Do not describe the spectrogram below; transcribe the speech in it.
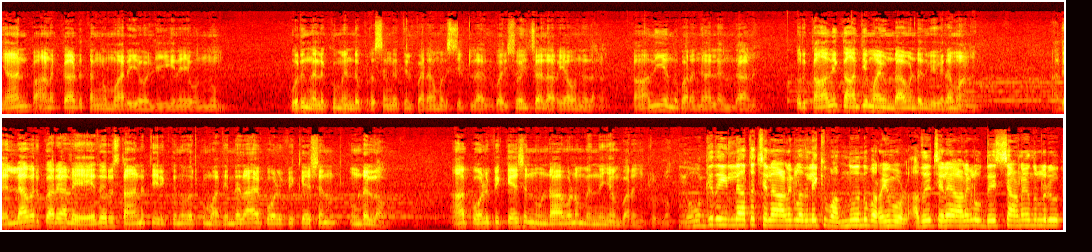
ഞാൻ പാണക്കാട് തങ്ങന്മാരെയോ ലീഗിനെയോ ഒന്നും ഒരു നിലക്കും എന്റെ പ്രസംഗത്തിൽ പരാമർശിച്ചിട്ടില്ല. അത് പരിശോധിച്ചാൽ അറിയാവുന്നതാണ്. കാതി എന്ന് പറഞ്ഞാൽ എന്താണ്? ഒരു കാതിക്ക് ആദ്യമായി ഉണ്ടാവേണ്ടത് വിവരമാണ്. അതെല്ലാവർക്കും അറിയാമല്ലോ ഏതൊരു സ്ഥാനത്ത് ഇരിക്കുന്നവർക്കും അതിന്റെതായ ക്വാളിഫിക്കേഷൻ ഉണ്ടല്ലോ. ആ ക്വാളിഫിക്കേഷൻ ഉണ്ടാവണം എന്ന് ഞാൻ പറഞ്ഞിട്ടുള്ളൂ. യോഗ്യതയില്ലാത്ത ചില ആളുകൾ അതിലേക്ക് വന്നു എന്ന് പറയുമ്പോൾ അത് ചില ആളുകൾ ഉദ്ദേശിച്ചാണ് എന്നുള്ളൊരു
